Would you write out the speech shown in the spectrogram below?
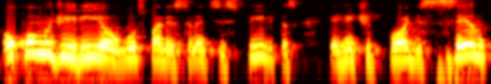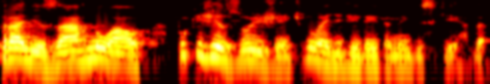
Ou como diria alguns palestrantes espíritas, que a gente pode centralizar no alto. Porque Jesus, gente, não é de direita nem de esquerda.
